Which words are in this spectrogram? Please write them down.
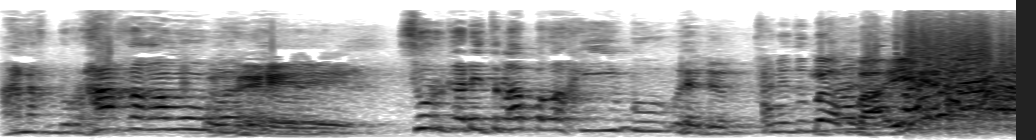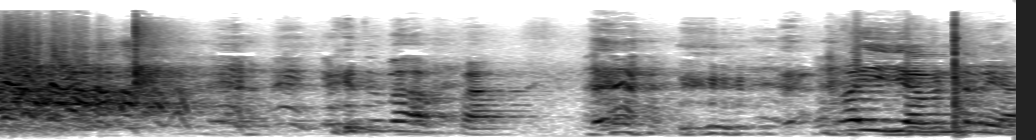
anak durhaka kamu waduh Weh. surga di telapak kaki ibu waduh Kan itu bapak. Iya. Kan itu bapak. oh iya bener ya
